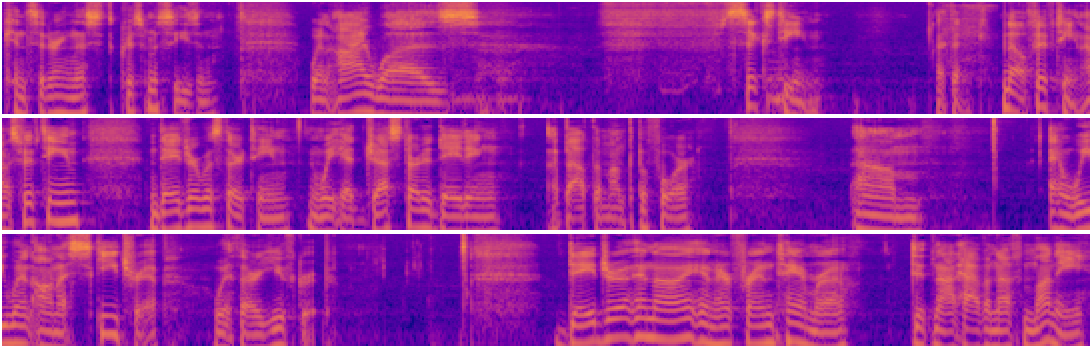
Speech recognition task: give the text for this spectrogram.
considering this Christmas season when I was 16. I think. No, 15. I was 15 and Deidre was 13 and we had just started dating about the month before. Um, and we went on a ski trip with our youth group. Deidre and I and her friend Tamara did not have enough money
